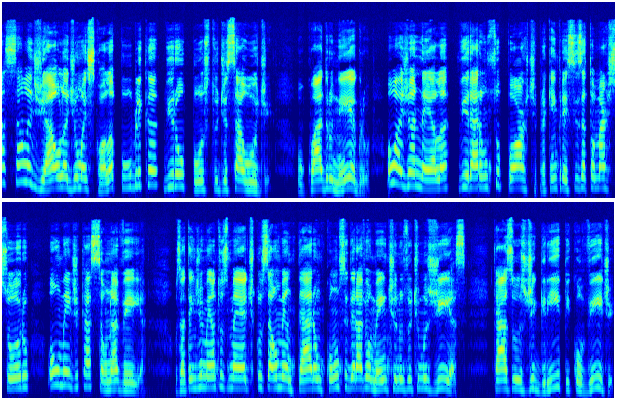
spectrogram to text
A sala de aula de uma escola pública virou posto de saúde. O quadro negro ou a janela viraram suporte para quem precisa tomar soro ou medicação na veia. Os atendimentos médicos aumentaram consideravelmente nos últimos dias. Casos de gripe e Covid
